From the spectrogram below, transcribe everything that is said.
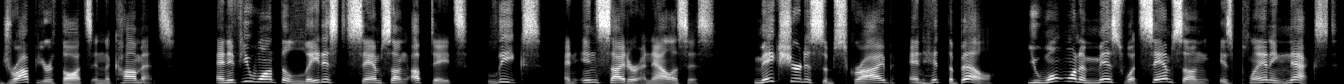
Drop your thoughts in the comments. And if you want the latest Samsung updates, leaks, and insider analysis, Make sure to subscribe and hit the bell. You won't want to miss what Samsung is planning next.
